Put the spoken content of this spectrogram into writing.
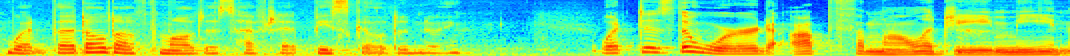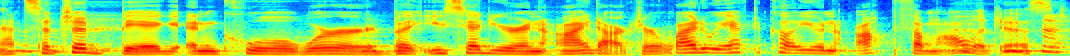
what the adult ophthalmologists have to be skilled in doing. What does the word ophthalmology mean? That's such a big and cool word, but you said you're an eye doctor. Why do we have to call you an ophthalmologist?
